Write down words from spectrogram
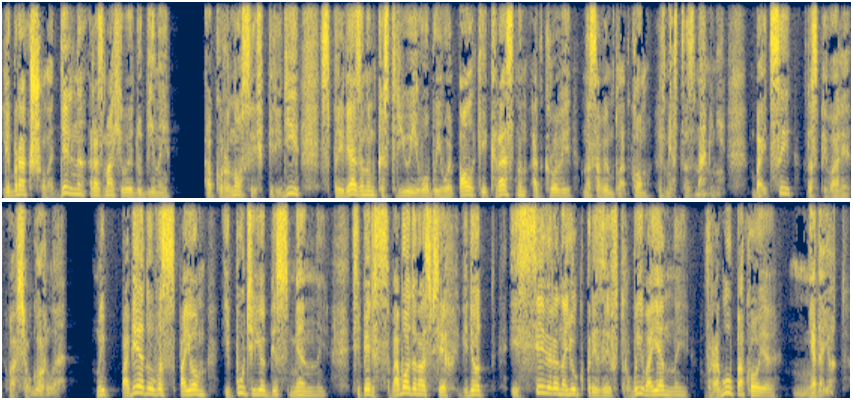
Лебрак шел отдельно, размахивая дубиной, а курносый впереди с привязанным к острию его боевой палки красным от крови носовым платком вместо знамени. Бойцы распевали во все горло. Мы победу воспоем, и путь ее бессменный. Теперь свобода нас всех ведет, и с севера на юг призыв трубы военной врагу покоя не дает.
